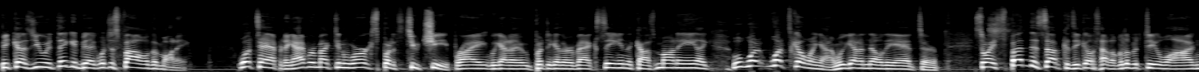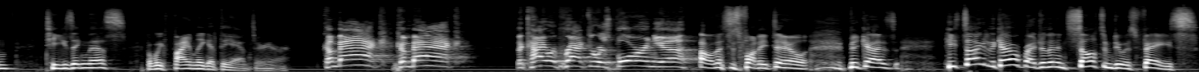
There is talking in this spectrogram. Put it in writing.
because you would think it'd be like, well, just follow the money. What's happening? Ivermectin works, but it's too cheap, right? We got to put together a vaccine that costs money. Like, well, what what's going on? We got to know the answer. So I sped this up because he goes out a little bit too long teasing this, but we finally get the answer here. Come back. Come back. The chiropractor was boring you. Oh, this is funny too, because he's talking to the chiropractor, then insults him to his face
